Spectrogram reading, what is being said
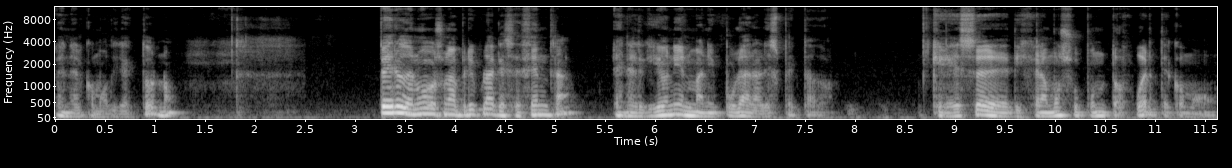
en, él como director, ¿no? Pero de nuevo es una película que se centra en el guion y en manipular al espectador, que es, eh, dijéramos, su punto fuerte como,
